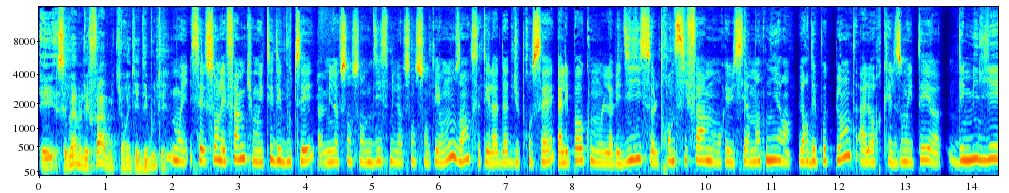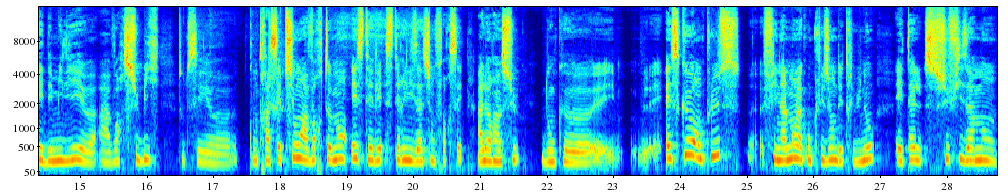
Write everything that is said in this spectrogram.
Et c'est même les femmes qui ont été déboutées. Oui, ce sont les femmes qui ont été déboutées. euh, 1970-1971, hein, c'était la date du procès. À l'époque, on l'avait dit, seules 36 femmes ont réussi à maintenir leur dépôt de plainte, alors qu'elles ont été euh, des milliers et des milliers euh, à avoir subi toutes ces euh, contraceptions, avortements et stérilisations forcées à leur insu. Donc, euh, est-ce que en plus, finalement, la conclusion des tribunaux est-elle suffisamment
